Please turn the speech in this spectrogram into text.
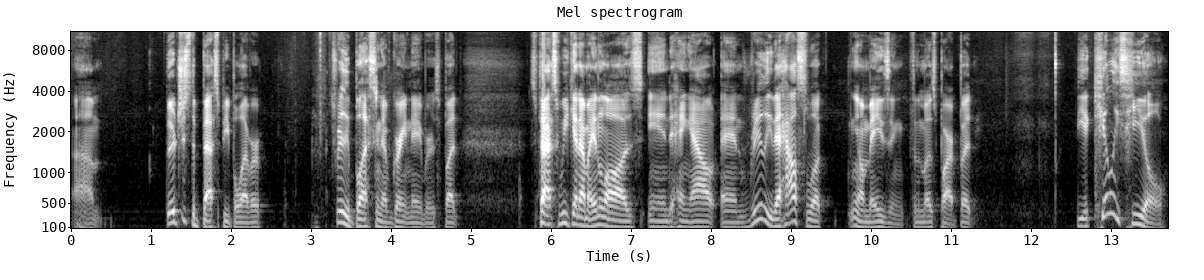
Um, they're just the best people ever. It's really a blessing to have great neighbors. But this past weekend, I had my in laws in to hang out, and really the house looked you know amazing for the most part. But the Achilles heel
